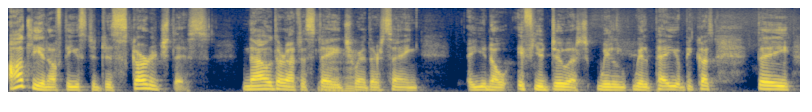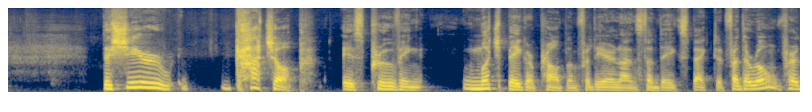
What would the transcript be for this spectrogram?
Oddly enough, they used to discourage this. Now they're at a stage mm-hmm. where they're saying, uh, you know, if you do it, we'll we'll pay you because the the sheer catch up is proving much bigger problem for the airlines than they expected for their own for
